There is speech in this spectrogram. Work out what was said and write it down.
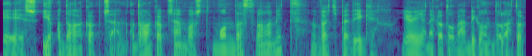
és ja, a dal kapcsán. A dal kapcsán most mondasz valamit, vagy pedig jöjjenek a további gondolatok.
